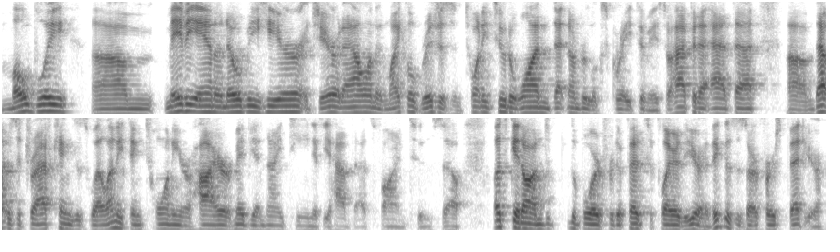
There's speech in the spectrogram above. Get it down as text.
Mobley, um, maybe Anunoby here, Jarrett Allen, and Mikal Bridges in 22 to 1. That number looks great to me. So happy to add that. Um, that was a DraftKings as well. Anything 20 or higher, maybe a 19 if you have that's fine too. So let's get on the board for Defensive Player of the Year. I think this is our first bet here.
